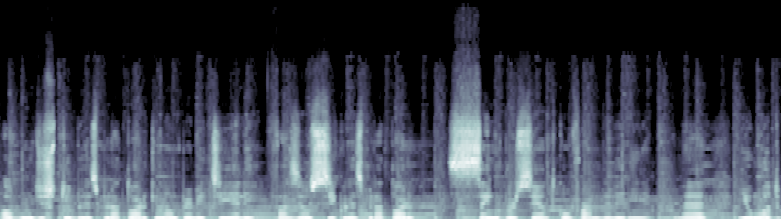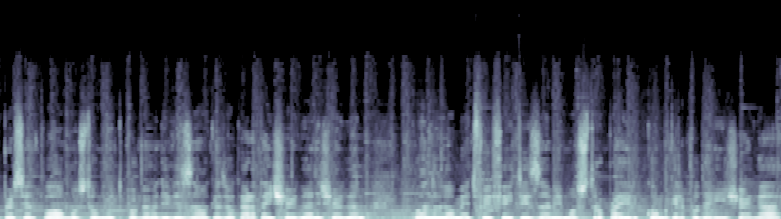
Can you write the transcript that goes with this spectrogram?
algum distúrbio respiratório que não permitia ele fazer o ciclo respiratório 100% conforme deveria, né? E um outro percentual mostrou muito problema de visão, quer dizer, o cara está enxergando, enxergando. Quando realmente foi feito o exame e mostrou para ele como que ele poderia enxergar,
